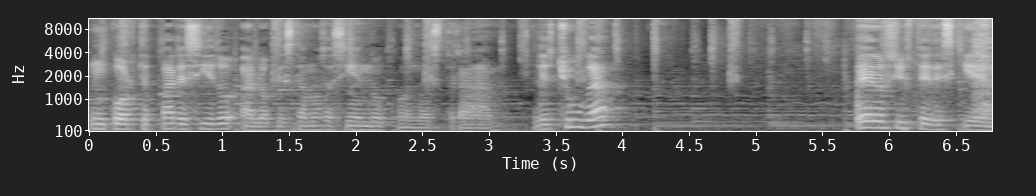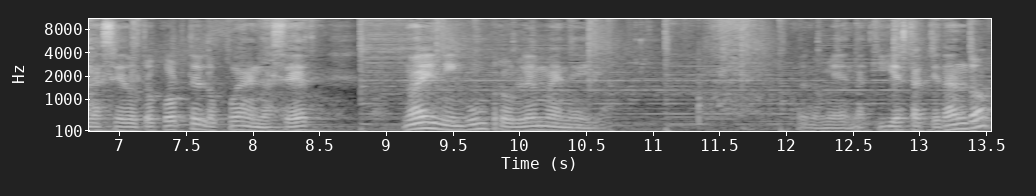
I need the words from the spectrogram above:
un corte parecido a lo que estamos haciendo con nuestra lechuga. Pero si ustedes quieren hacer otro corte lo pueden hacer. No hay ningún problema en ello. Bueno miren aquí ya está quedando.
